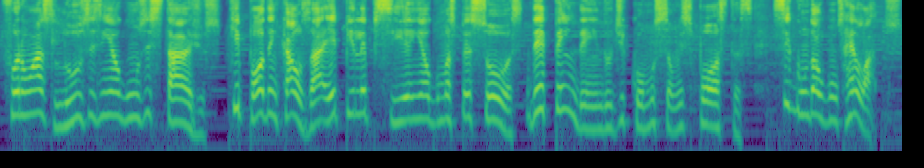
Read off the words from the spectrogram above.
foram as luzes em alguns estágios, que podem causar epilepsia em algumas pessoas, dependendo de como são expostas, segundo alguns relatos.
